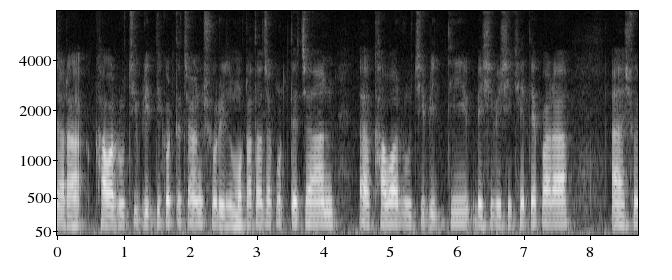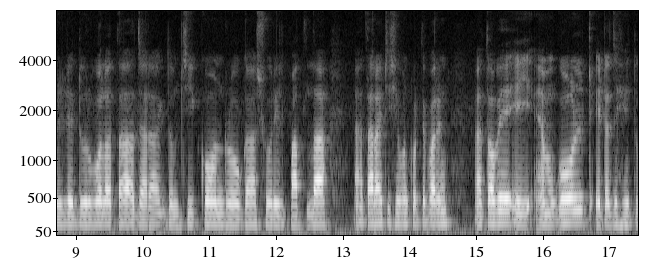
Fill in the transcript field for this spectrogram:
যারা খাওয়ার রুচি বৃদ্ধি করতে চান, শরীর মোটা তাজা করতে চান খাওয়ার রুচি বৃদ্ধি, বেশি বেশি খেতে পারা শরীরে দুর্বলতা, যারা একদম চিকন, রোগা, শরীর পাতলা তারা এটি সেবন করতে পারেন। তবে এই অ্যামগোল্ড, এটা যেহেতু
